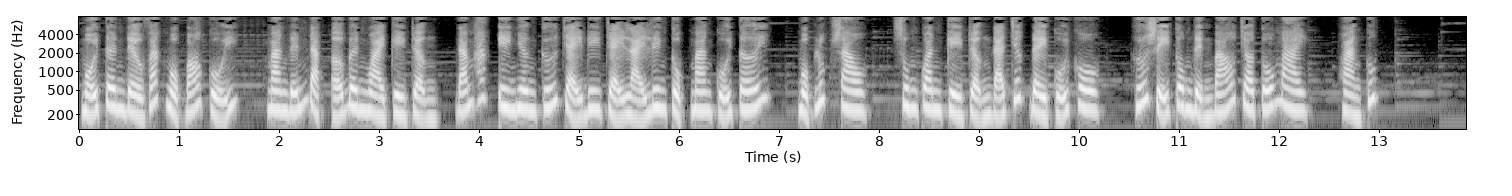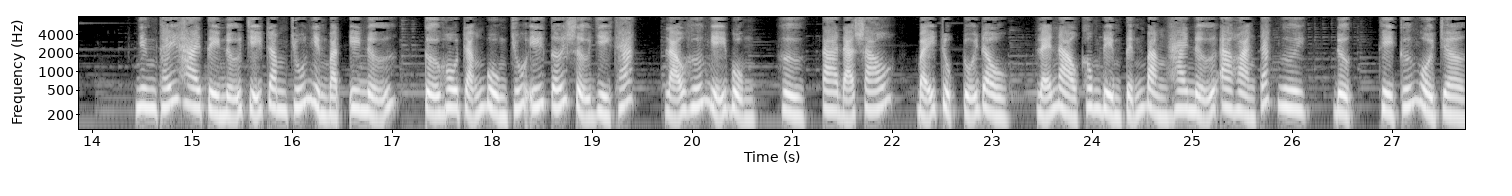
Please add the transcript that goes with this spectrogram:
mỗi tên đều vác một bó củi, mang đến đặt ở bên ngoài kỳ trận, đám hắc y nhân cứ chạy đi chạy lại liên tục mang củi tới, một lúc sau, xung quanh kỳ trận đã chất đầy củi khô, hứa sĩ công định báo cho Tố Mai, Hoàng Cúc. Nhưng thấy hai tỳ nữ chỉ chăm chú nhìn bạch y nữ, tự hô chẳng buồn chú ý tới sự gì khác, lão hứa nghĩ bụng, hừ, ta đã sáu, bảy chục tuổi đầu, lẽ nào không điềm tĩnh bằng hai nữ A Hoàng các ngươi, được, thì cứ ngồi chờ.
